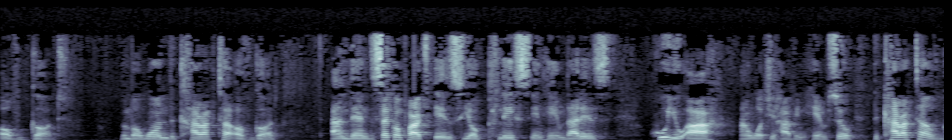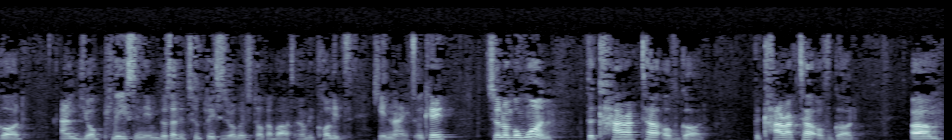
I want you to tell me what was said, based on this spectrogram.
of God. Number one, the character of God. And then the second part is your place in Him. That is who you are and what you have in Him. So the character of God and your place in Him. Those are the two places we're going to talk about and we call it a night. Okay? So number one, the character of God. The character of God. Um,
